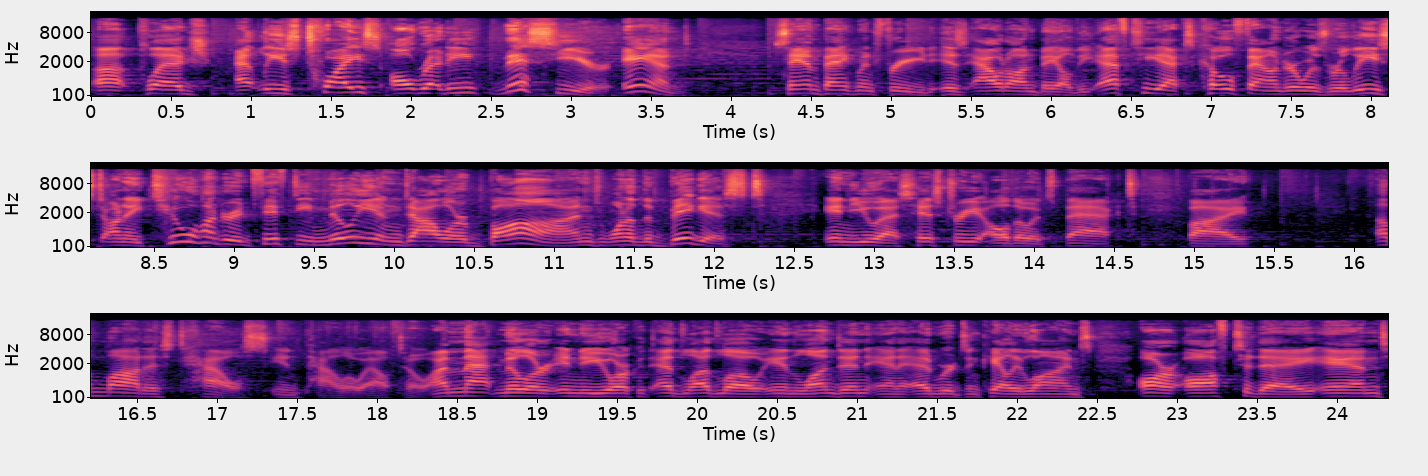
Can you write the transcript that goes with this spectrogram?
uh, pledge at least twice already this year. And Sam Bankman Fried is out on bail. The FTX co founder was released on a $250 million bond, one of the biggest in U.S. history, although it's backed by a modest house in Palo Alto. I'm Matt Miller in New York with Ed Ludlow in London. Anna Edwards and Kailey Leinz are off today. And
